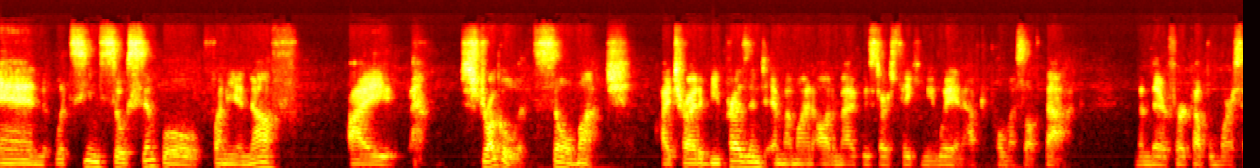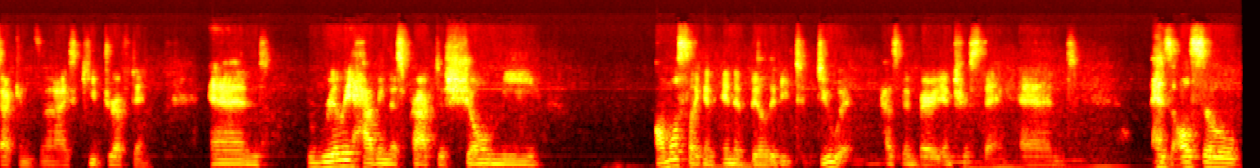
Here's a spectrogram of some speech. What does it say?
And what seems so simple, funny enough, I struggle with so much. I try to be present and my mind automatically starts taking me away and I have to pull myself back. And I'm there for a couple more seconds and then I keep drifting. And really having this practice show me almost like an inability to do it has been very interesting. And has also,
